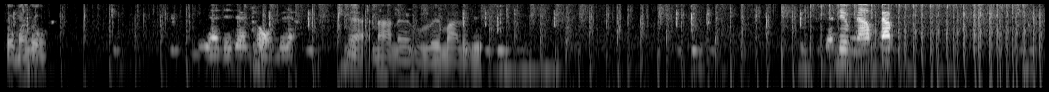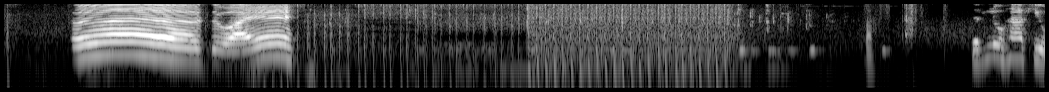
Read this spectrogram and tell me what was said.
ตรงมาตรงเดี๋ยวเดี๋ยวเดินโถมไปเนี่ยเนี่ยหน้าเนินผมเลยมาเลยพี่เดี๋ยวดื่มน้ำครับ เออ สวยเจ็ดลูกห้าคิว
